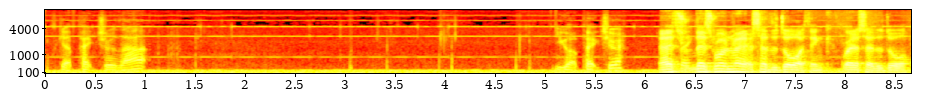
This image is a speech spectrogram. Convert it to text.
Let's get a picture of that. You got a picture? Uh, it's- there's one right outside the door, I think. Right outside the door.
